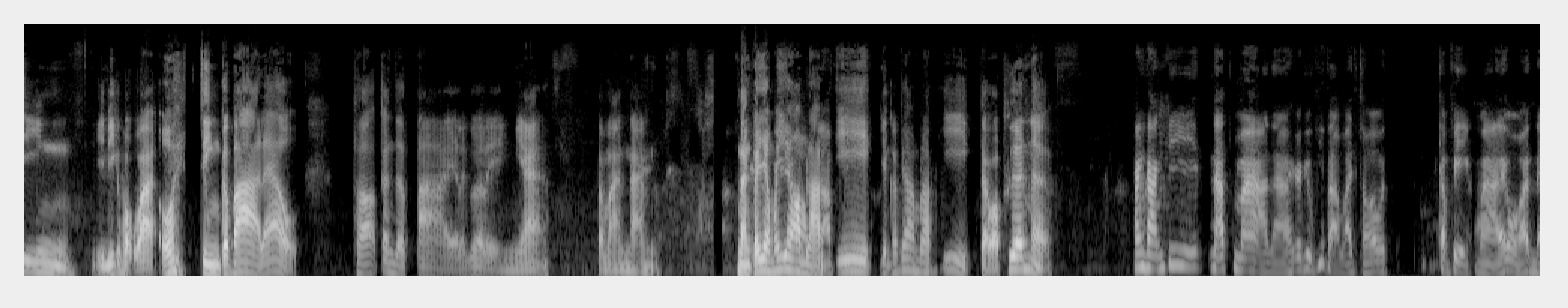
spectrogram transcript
จริง อีนี่ก็บอกว่า โอ๊ยจริงก็บ้าแล้วทะเลาะกันจะตายแล้วก็อะไรอย่างเงี้ย ประมาณนั้นนางก็ยังไม่ยอมรับอีก ยังก็ไม่ยอมรับอีก แต่ว่าเพื่อนเนอะ ทั้งทางๆที่นัดมานะก็คือพี่สาวัตรเขากับเอกมาแล้วก็บอกว่าไหน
